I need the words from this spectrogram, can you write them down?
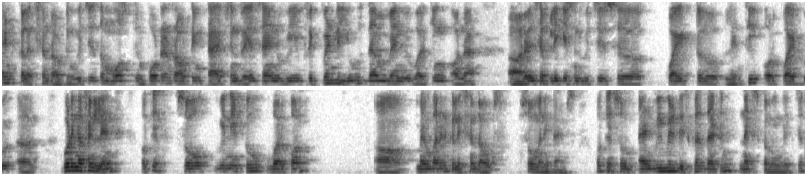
and collection routing which is the most important routing types in rails and we frequently use them when we're working on a uh, rails application which is uh, quite uh, lengthy or quite good uh, good enough in length okay? So we need to work on uh, member and collection routes so many times okay? So and we will discuss that in next coming lecture.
